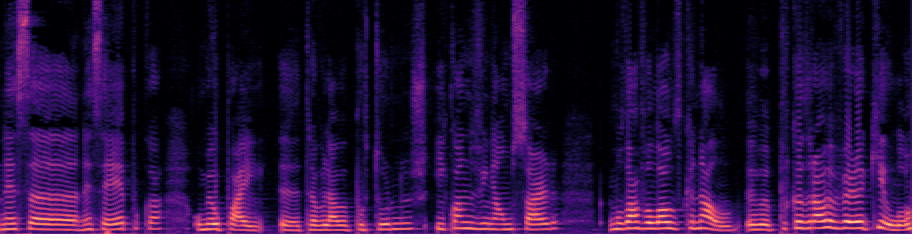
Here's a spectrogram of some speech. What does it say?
Nessa, nessa época, o meu pai eh, trabalhava por turnos e quando vinha almoçar mudava logo de canal, eh, porque adorava ver aquilo.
